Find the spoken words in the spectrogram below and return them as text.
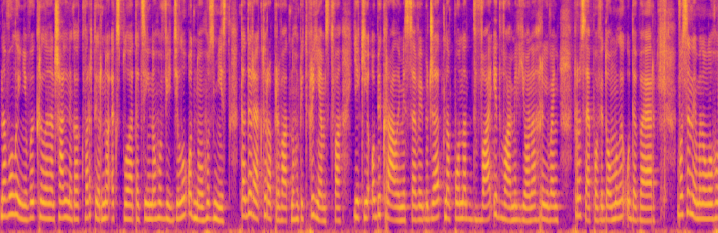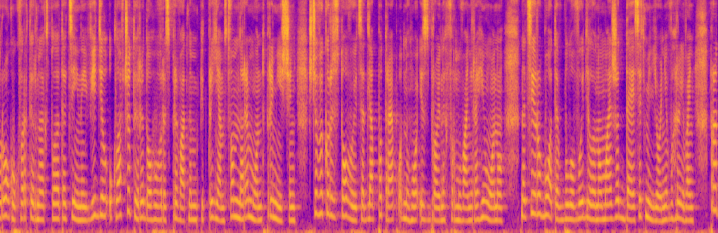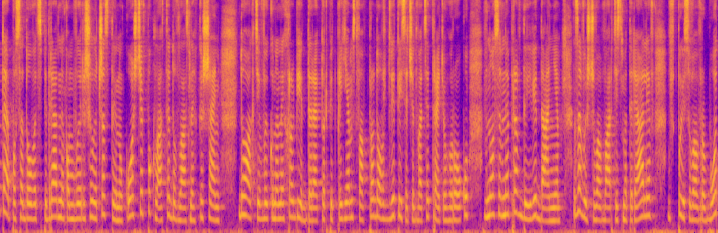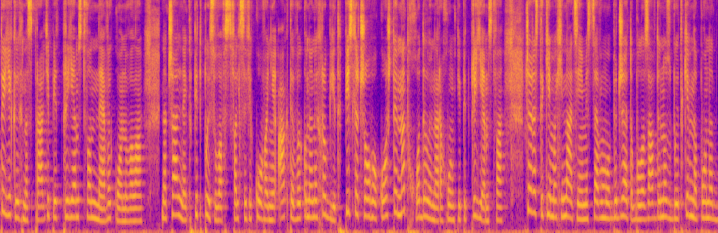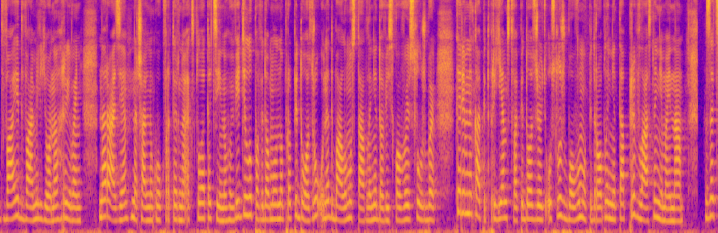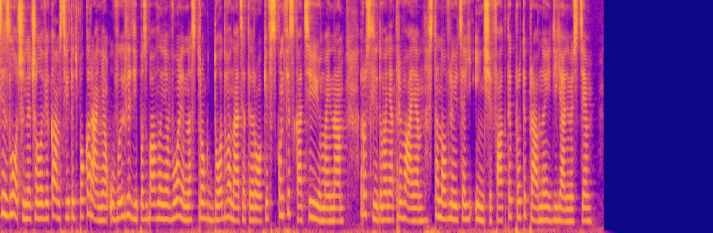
На Волині викрили начальника квартирно-експлуатаційного відділу одного з міст та директора приватного підприємства, які обікрали місцевий бюджет на понад 2,2 мільйона гривень. Про це повідомили у ДБР. Восени минулого року квартирно-експлуатаційний відділ уклав чотири договори з приватним підприємством на ремонт приміщень, що використовуються для потреб одного із збройних формувань регіону. На ці роботи було виділено майже 10 мільйонів гривень. Проте посадовець з підрядником вирішили частину коштів покласти до власних кишень. До актів виконаних робіт директор підприємства впродовж 2023 року вносив неправдиві дані, завищував вартість матеріалів, вписував роботи, яких насправді підприємство не виконувало. Начальник підписував сфальсифіковані акти виконаних робіт, після чого кошти надходили на рахунки підприємства. Через такі махінації місцевому бюджету було завдано збитків на понад 2,2 мільйона гривень. Наразі начальнику квартирно-експлуатаційного відділу повідомлено про підозру у недбалому ставленні до військової служби. Керівника підприємства підозрюють у службовому підробленні та привласненні майна. За ці злочини чоловікам світить покарання у вигляді позбавлення волі на строк до 12 років з конфіскацією майна. Розслідування триває. Встановлюються й інші факти протиправної діяльності.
